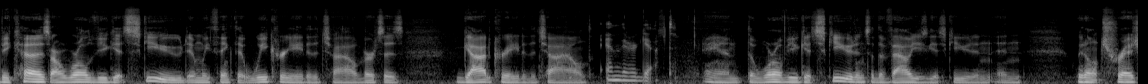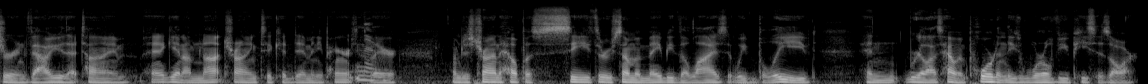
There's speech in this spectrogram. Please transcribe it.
because our worldview gets skewed and we think that we created the child versus God created the child, And their gift. and the worldview gets skewed, and so the values get skewed, and, and we don't treasure and value that time. And again, I'm not trying to condemn any parents out No. there. I'm just trying to help us see through some of maybe the lies that we've believed and realize how important these worldview pieces are.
